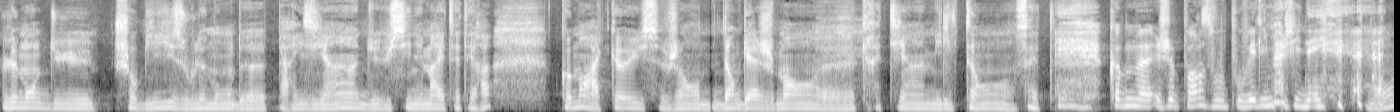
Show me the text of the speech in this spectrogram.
Le monde du showbiz ou le monde parisien, du cinéma, etc. Comment accueille ce genre d'engagement euh, chrétien, militant, en fait? Comme euh, je pense, vous pouvez l'imaginer. Non,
